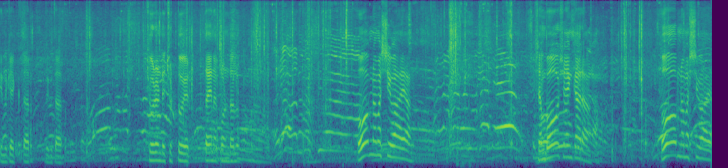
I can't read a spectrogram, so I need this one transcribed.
కిందకి ఎక్కుతారు దిగుతారు. చూడండి చుట్టూ ఎత్తైన కొండలు. ఓం నమ శివాయ. శంభో శంకర. ఓం నమ శివాయ.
